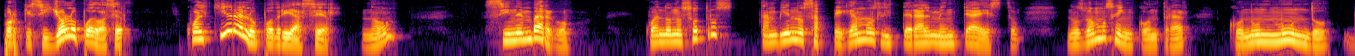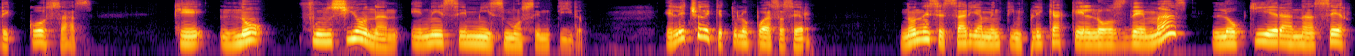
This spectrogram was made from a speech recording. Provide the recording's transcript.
Porque si yo lo puedo hacer, cualquiera lo podría hacer, ¿no? Sin embargo, cuando nosotros también nos apegamos literalmente a esto, nos vamos a encontrar con un mundo de cosas que no funcionan en ese mismo sentido. El hecho de que tú lo puedas hacer no necesariamente implica que los demás lo quieran hacer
